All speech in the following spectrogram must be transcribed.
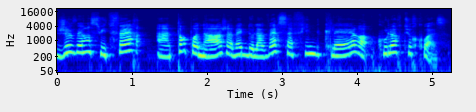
Je vais ensuite faire un tamponnage avec de la versafine claire couleur turquoise.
